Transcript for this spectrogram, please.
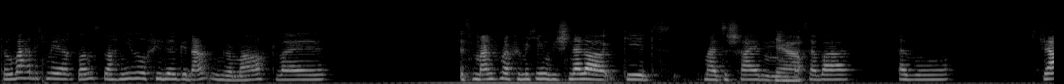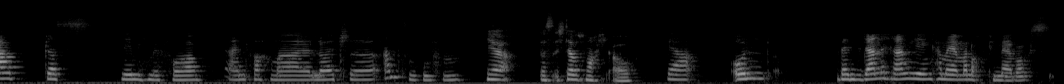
darüber hatte ich mir sonst noch nie so viele Gedanken gemacht, weil es manchmal für mich irgendwie schneller geht, mal zu schreiben. Ja. Was aber, also, ich glaube, das nehme ich mir vor, einfach mal Leute anzurufen. Ja, das, ich glaube, das mache ich auch. Ja, und wenn sie dann nicht rangehen, kann man ja immer noch auf die Mailbox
